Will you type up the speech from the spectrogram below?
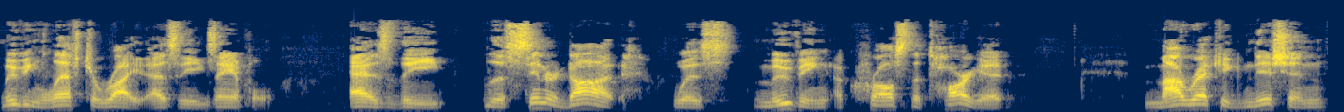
moving left to right as the example, as the the center dot was moving across the target, my recognition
